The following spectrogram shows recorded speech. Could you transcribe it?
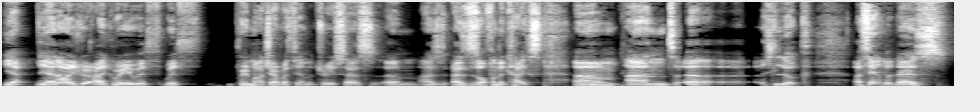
Yeah, yeah, no, I agree, I agree with with pretty much everything that Drew says, um, as as is often the case. Um, and uh, look, I think that there's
